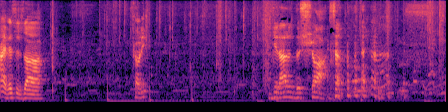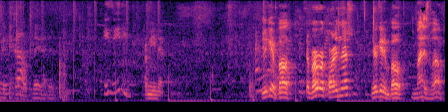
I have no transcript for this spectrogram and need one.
Hi, this is uh Cody. Get out of the shot. They can- They edit. He's eating. I mean it. You get both. If we're recording this, you're getting both. you might as well.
